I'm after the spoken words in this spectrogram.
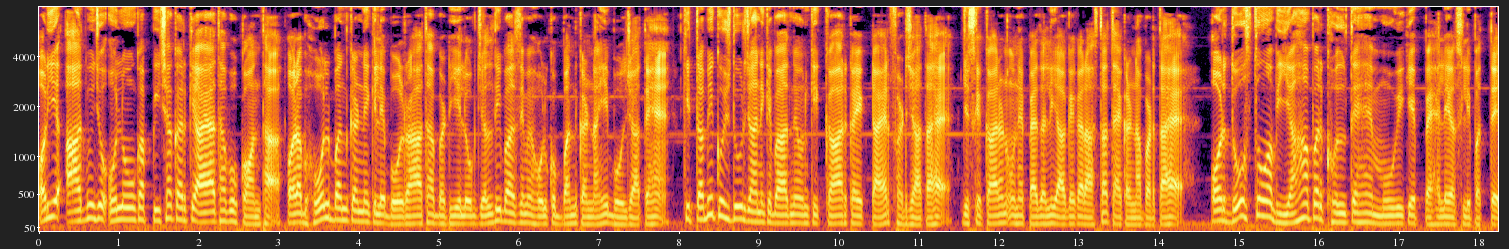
और ये आदमी जो उन लोगों का पीछा करके आया था वो कौन था? और अब होल बंद करने के लिए बोल रहा था बट ये लोग जल्दीबाजी में होल को बंद करना ही भूल जाते हैं कि तभी कुछ दूर जाने के बाद में उनकी कार का एक टायर फट जाता है, जिसके कारण उन्हें पैदल ही आगे का रास्ता तय करना पड़ता है। और दोस्तों, अब यहाँ पर खुलते हैं मूवी के पहले असली पत्ते।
